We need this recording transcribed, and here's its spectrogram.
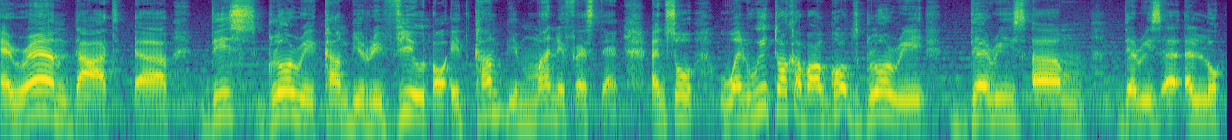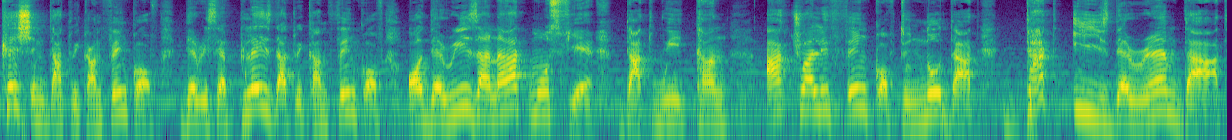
a realm that uh, this glory can be revealed or it can be manifested. And so, when we talk about God's glory, there is um, there is a, a location that we can think of, there is a place that we can think of, or there is an atmosphere that we can actually think of to know that that is the realm that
